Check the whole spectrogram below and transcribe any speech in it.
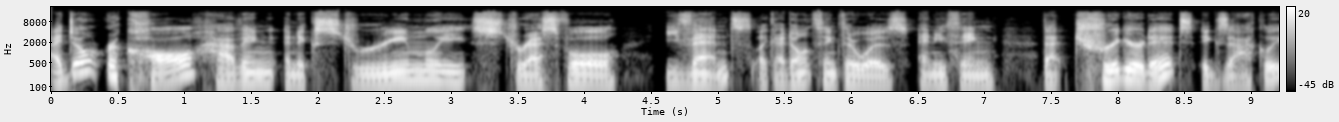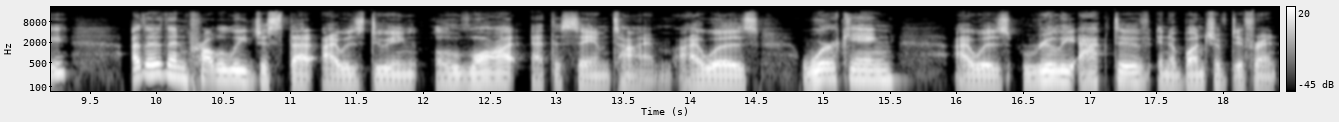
I don't recall having an extremely stressful event. Like, I don't think there was anything that triggered it exactly, other than probably just that I was doing a lot at the same time. I was working, I was really active in a bunch of different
